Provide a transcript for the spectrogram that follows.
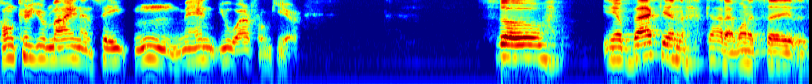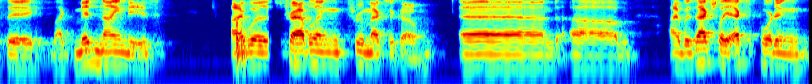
conquer your mind and say, mm, "Man, you are from here." So you know, back in God, I want to say it was the like mid '90s. I was traveling through Mexico, and um, I was actually exporting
